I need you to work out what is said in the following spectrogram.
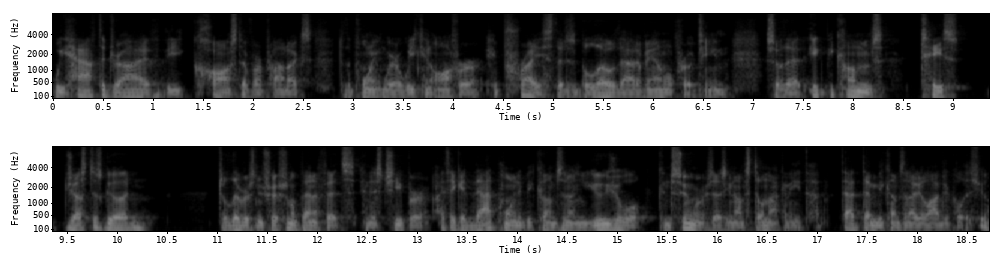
We have to drive the cost of our products to the point where we can offer a price that is below that of animal protein so that it becomes tastes just as good, delivers nutritional benefits, and is cheaper. I think at that point it becomes an unusual consumer who says, you know, I'm still not going to eat that. That then becomes an ideological issue.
